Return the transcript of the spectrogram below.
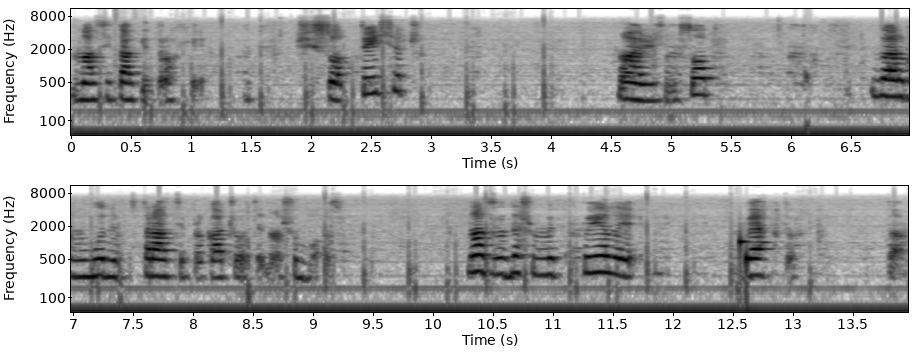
У нас і так і трохи 600 тисяч. Майже 700. Зараз ми будемо старатися прокачувати нашу базу. Нас веде, що ми купили вектор. Так.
